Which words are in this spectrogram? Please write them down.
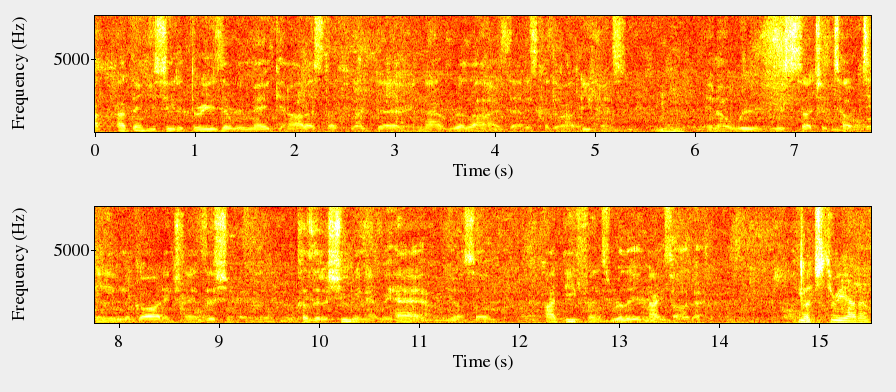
I, I think you see the threes that we make and all that stuff like that, and not realize that it's because of our defense. Mm-hmm. You know, we're, we're such a tough team to guard in transition because of the shooting that we have. You know, so our defense really ignites all that. That's three out of,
